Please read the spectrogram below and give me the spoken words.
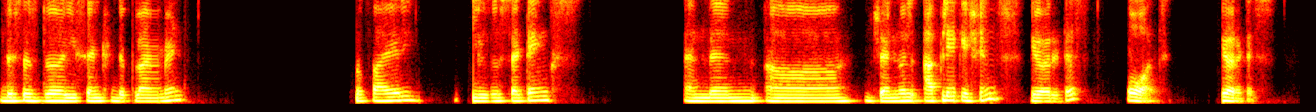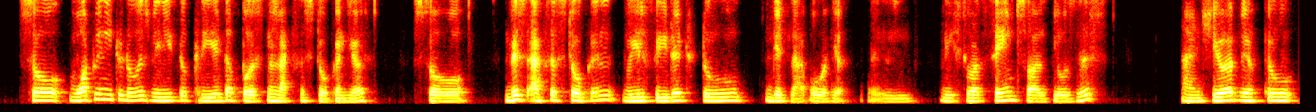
this is the recent deployment profile, user settings, and then uh, general applications. Here it is. OAuth. Here it is. So what we need to do is we need to create a personal access token here. So this access token, we'll feed it to GitLab over here. These two are same, so I'll close this. And here we have to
